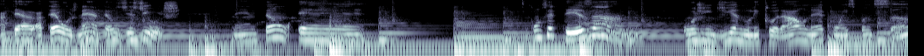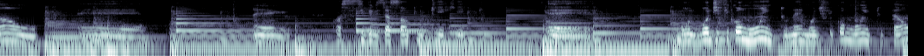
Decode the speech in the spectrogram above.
Até, até hoje, né? Até os dias de hoje. Né? Então, é... com certeza, hoje em dia no litoral, né, com a expansão, é... É... com a civilização que, que, que, que é modificou muito, né? Modificou muito. Então,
